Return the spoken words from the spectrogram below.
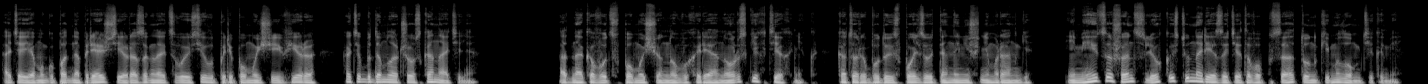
хотя я могу поднапрячься и разогнать свою силу при помощи эфира хотя бы до младшего сканателя. Однако вот с помощью новых рианорских техник, которые буду использовать на нынешнем ранге, имеется шанс с легкостью нарезать этого пса тонкими ломтиками.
